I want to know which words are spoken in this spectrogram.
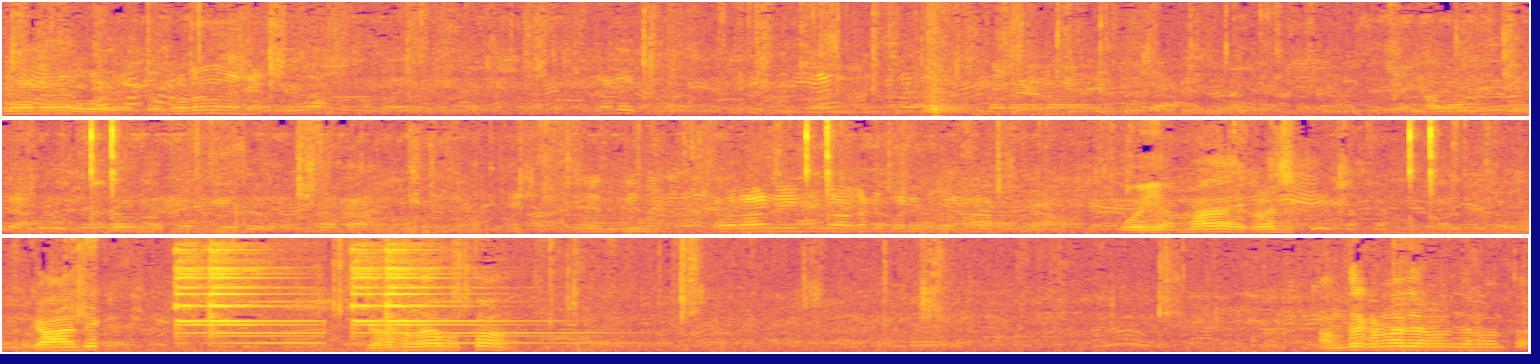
కూడా వాడు ఎక్కకూడదు కానీ మన అమ్మ ఎక్కడ గాంధీ. జనకలే మొత్తం. అందరు జనం జనం అంతా.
